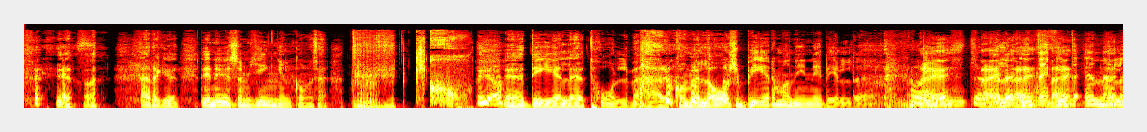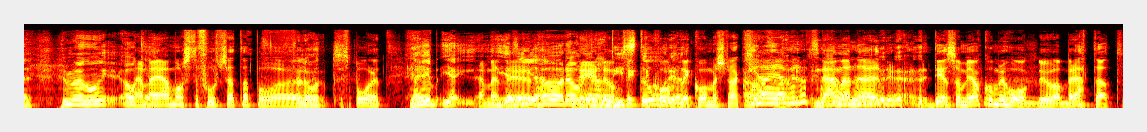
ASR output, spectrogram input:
ja, herregud, det är nu som jingel kommer att säga Ja. Eh, del 12 här kommer Lars Berman in i bilden. Nej, nej, Eller nej, inte, nej, inte än nej. heller. Hur många gånger? Okay. Nej, men jag måste fortsätta på eh, Förlåt. spåret. Jag, är, jag, ja, jag det, vill höra om er historia. Det, kom, det, kommer strax. Ja, jag vill också nej, men, det. Eh, det som jag kommer ihåg du har berättat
